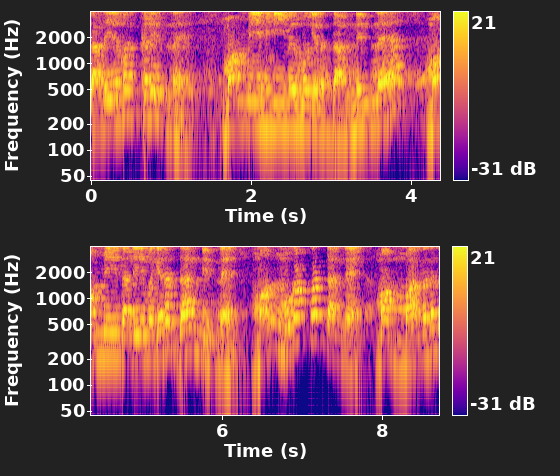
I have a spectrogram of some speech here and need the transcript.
දඩයම කළෙත් නෑ. මම මේ මිනීමරුම ගැන දන්නෙත් නෑ. මම මේ දඩේම ගැන දන්නෙත් නෑ. මං මොකක්වත් දන්නේ නෑ. මං මරණ දන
